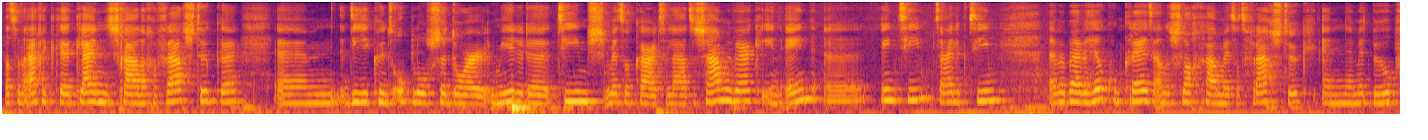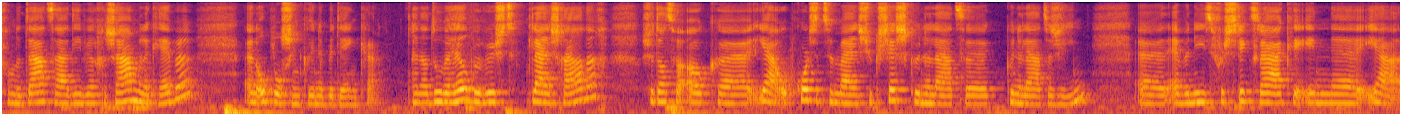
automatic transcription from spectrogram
dat zijn eigenlijk kleinschalige vraagstukken um, die je kunt oplossen door meerdere teams met elkaar te laten samenwerken in één, één team, tijdelijk team. Uh, waarbij we heel concreet aan de slag gaan met dat vraagstuk en uh, met behulp van de data die we gezamenlijk hebben, een oplossing kunnen bedenken. En dat doen we heel bewust kleinschalig, zodat we ook ja, op korte termijn succes kunnen laten, kunnen laten zien. Uh, en we niet verstrikt raken in, uh, ja,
